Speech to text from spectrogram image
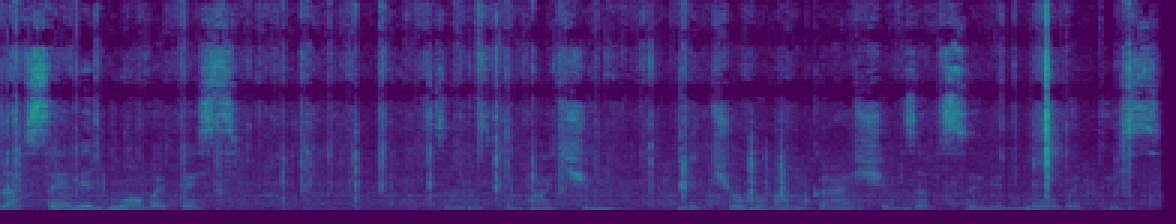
за все відмовитись. Зараз побачимо, від чого вам краще б за все відмовитись.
